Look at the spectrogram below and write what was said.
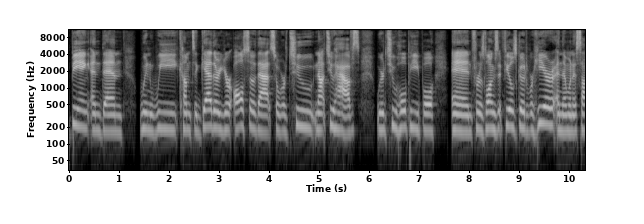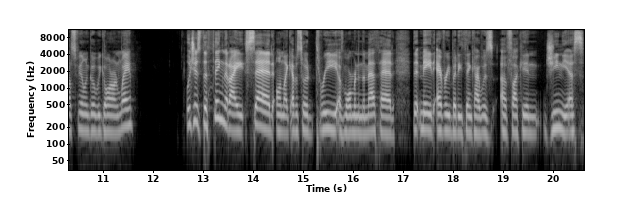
being. And then when we come together you're also that. So we're two not two halves. We're two whole people. And for as long as it feels good we're here. And then when it stops feeling good we go our own way which is the thing that I said on like episode three of Mormon and the Meth Head that made everybody think I was a fucking genius.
